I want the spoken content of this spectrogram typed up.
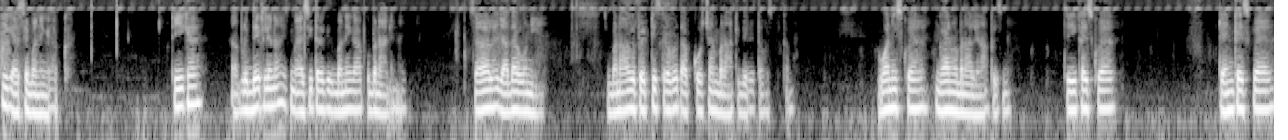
ठीक ऐसे बनेगा आपका। ठीक है, आप लोग देख लेना, इसमें ऐसी तरह के बनेगा, आपको बना लेना। सरल है, ज़्यादा वो नहीं है। बनाओगे प्रैक्टिस करोगे तो आप क्वेश्चन बना के दे देता हूँ इसमें मैं। वन स्क्वायर घर में बना लेना आप इसमें। थ्री का स्क्वायर टेन का square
